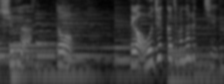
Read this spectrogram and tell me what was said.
지우야, 너 내가 어제까지만 하랬지.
